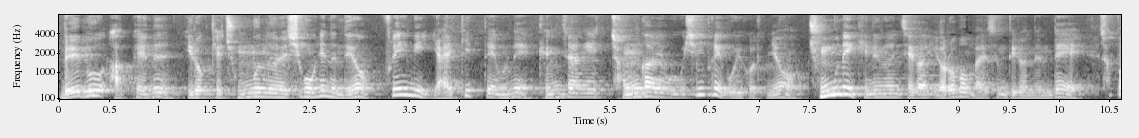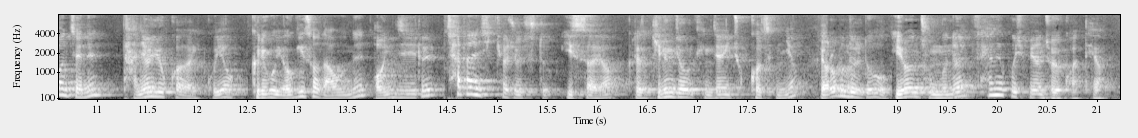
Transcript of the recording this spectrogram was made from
내부 앞에는 이렇게 중문을 시공을 했는데요. 프레임이 얇기 때문에 굉장히 정갈해 보이고 심플해 보이거든요. 중문의 기능은 제가 여러 번 말씀드렸는데 첫 번째는 단열 효과가 있고요. 그리고 여기서 나오는 먼지를 차단시켜 줄 수도 있어요. 그래서 기능적으로 굉장히 좋거든요. 여러분들도 이런 중문을 사용해 보시면 좋을 것 같아요.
